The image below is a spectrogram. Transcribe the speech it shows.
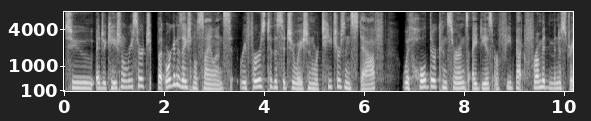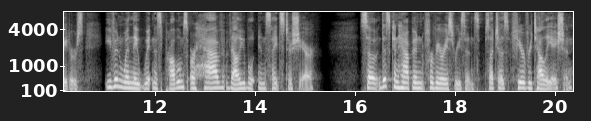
to educational research, but organizational silence refers to the situation where teachers and staff withhold their concerns, ideas, or feedback from administrators, even when they witness problems or have valuable insights to share. So, this can happen for various reasons, such as fear of retaliation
